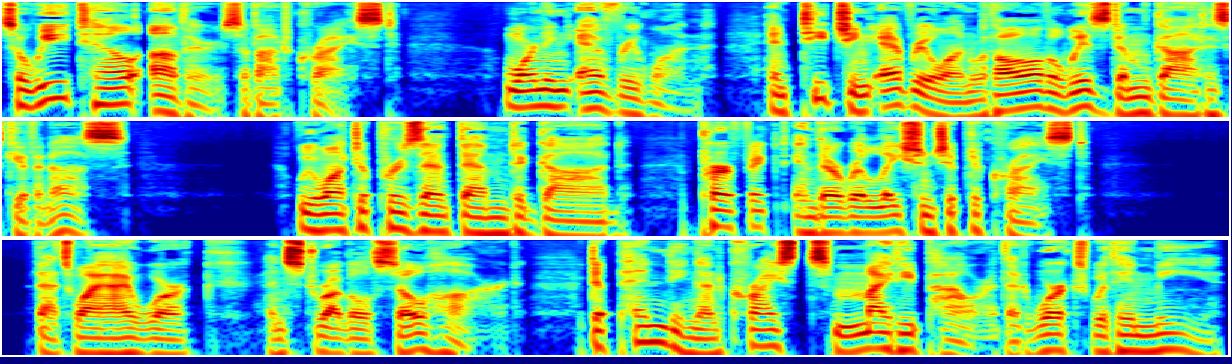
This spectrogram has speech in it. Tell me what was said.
So we tell others about Christ warning everyone and teaching everyone with all the wisdom God has given us. We want to present them to God, perfect in their relationship to Christ. That's why I work and struggle so hard, depending on Christ's mighty power that works within me.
